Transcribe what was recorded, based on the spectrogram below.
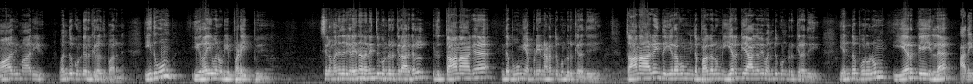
மாறி மாறி வந்து கொண்டு இருக்கிறது பாருங்கள் இதுவும் இறைவனுடைய படைப்பு. சில மனிதர்கள் என்ன நினைத்து கொண்டிருக்கிறார்கள்? இது தானாக இந்த பூமி அப்படியே நடந்து கொண்டிருக்கிறது. தானாக இந்த இரவும் இந்த பகலும் இயற்கையாகவே வந்து கொண்டிருக்கிறது. எந்த பொருளும் இயற்கை இல்லை அதை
